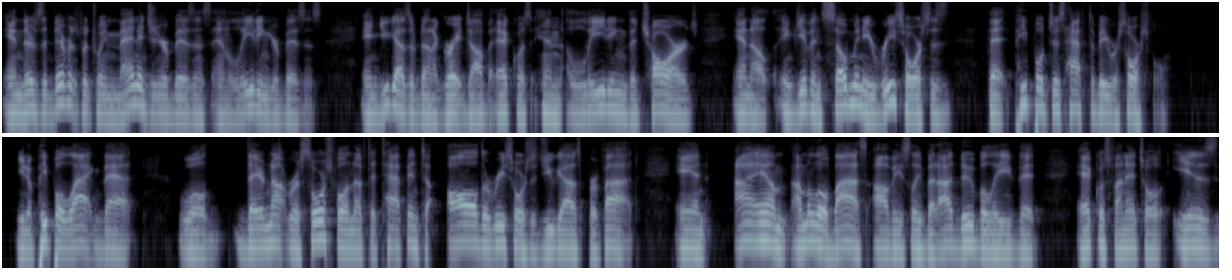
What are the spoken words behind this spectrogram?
And there's a difference between managing your business and leading your business. And you guys have done a great job at Equis in leading the charge and uh, and giving so many resources that people just have to be resourceful. You know, people lack that. Well, they're not resourceful enough to tap into all the resources you guys provide. And I am I'm a little biased, obviously, but I do believe that Equis Financial is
